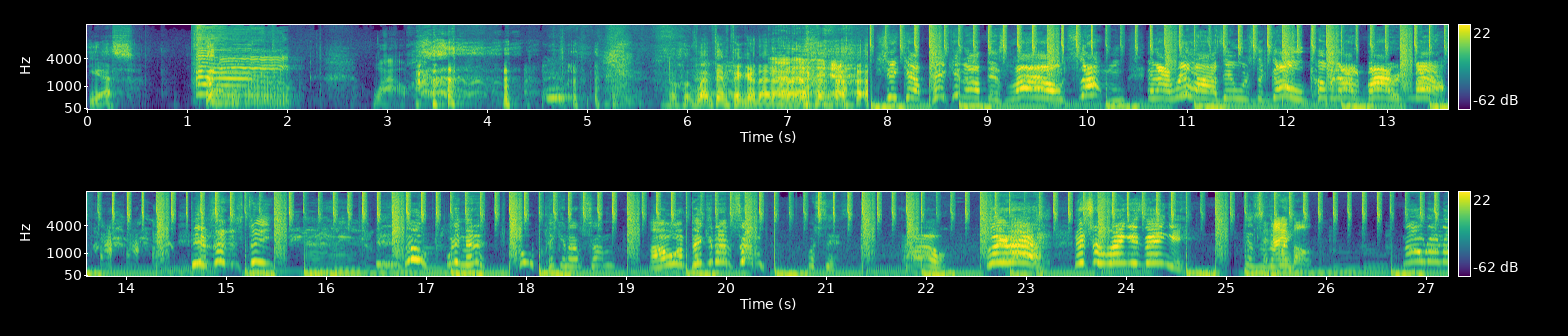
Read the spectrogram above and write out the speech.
Yes. Wow. Let them figure that out. She kept picking up this loud something, and I realized it was the gold coming out of Byron's mouth. it was in his teeth. Oh, wait a minute. Oh, picking up something. Oh, I'm picking up something. What's this? Oh, look at that. It's a ringy zingy. It's An eye bolt. No, no, no.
